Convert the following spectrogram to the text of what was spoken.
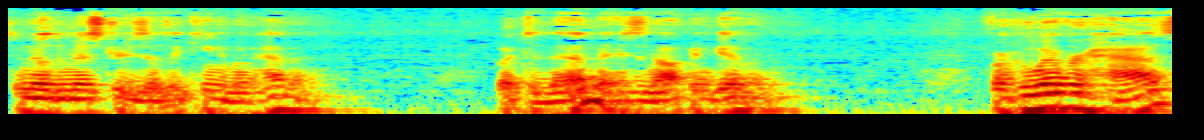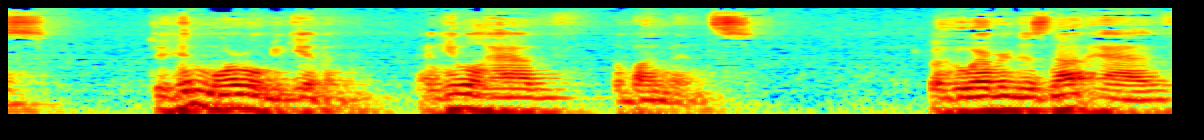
to know the mysteries of the kingdom of heaven but to them it has not been given. For whoever has, to him more will be given, and he will have abundance. But whoever does not have,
